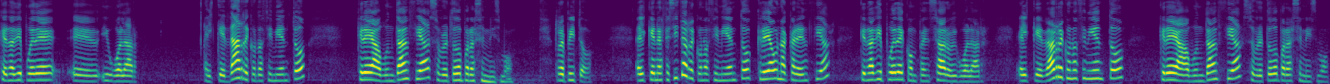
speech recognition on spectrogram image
que nadie puede eh, igualar. El que da reconocimiento crea abundancia, sobre todo para sí mismo. Repito, el que necesita reconocimiento crea una carencia que nadie puede compensar o igualar. El que da reconocimiento crea abundancia, sobre todo para sí mismo.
